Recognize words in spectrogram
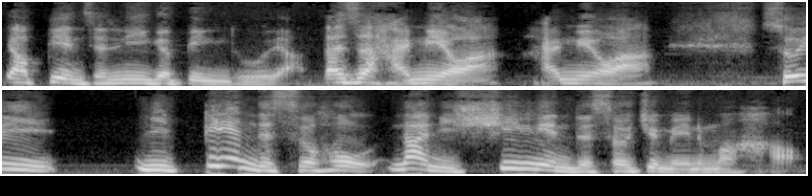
要变成另一个病毒了，但是还没有啊，还没有啊。所以你变的时候，那你训练的时候就没那么好。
